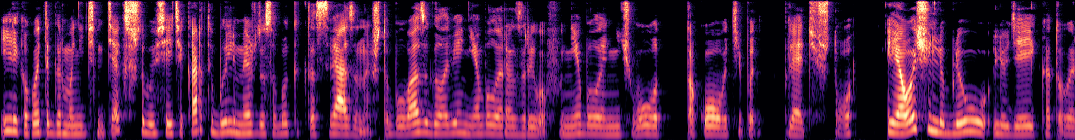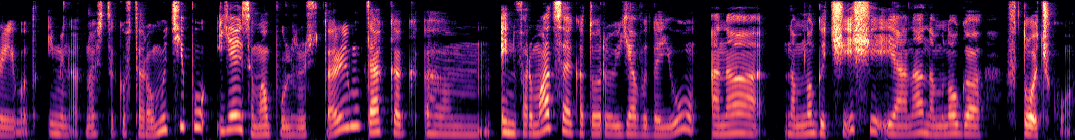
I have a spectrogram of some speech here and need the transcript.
или какой-то гармоничный текст, чтобы все эти карты были между собой как-то связаны, чтобы у вас в голове не было разрывов, не было ничего вот такого, типа, блядь, что? Я очень люблю людей, которые вот именно относятся ко второму типу, я и сама пользуюсь вторым, так как эм, информация, которую я выдаю, она намного чище и она намного в точку.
